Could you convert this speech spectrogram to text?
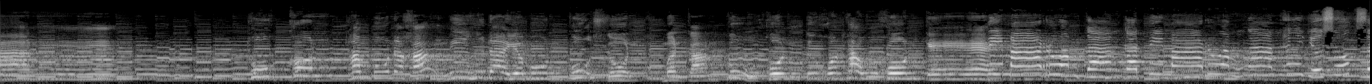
านทุกคนทำบุญนะครั้งนี้คือได้บุญกุศลเหมือนการกู้คนตือคนเฒ่าคนแก่ที่มาร่วมกันกับที่มาร่วมงานให้อยู่สุขส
